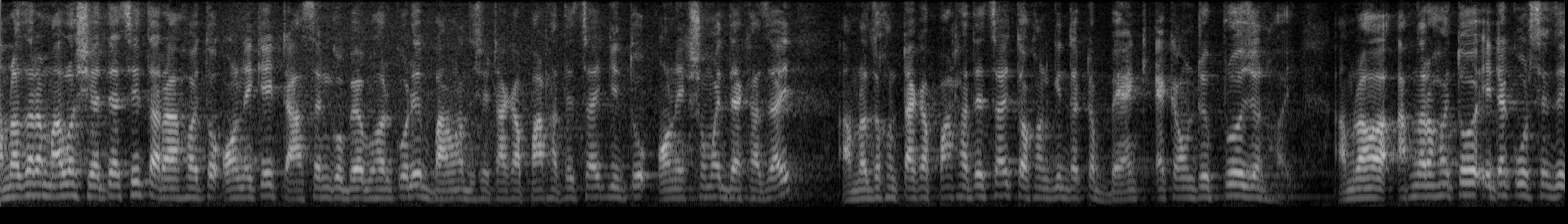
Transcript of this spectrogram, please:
আমরা যারা মালয়েশিয়াতে আছি, তারা হয়তো অনেকেই টাচ অ্যান্ড গো ব্যবহার করে বাংলাদেশে টাকা পাঠাতে চাই কিন্তু অনেক সময় দেখা যায় আমরা যখন টাকা পাঠাতে চাই, তখন কিন্তু একটা ব্যাংক অ্যাকাউন্টের প্রয়োজন হয়। আমরা আপনারা হয়তো এটা করছেন যে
